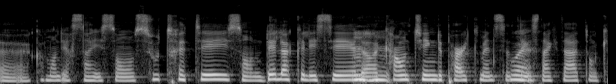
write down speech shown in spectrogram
euh, comment dire ça, ils sont sous-traités, ils sont délocalisés, mm leur accounting departments and things like that. Donc,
